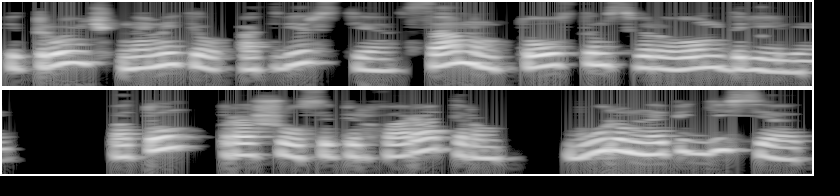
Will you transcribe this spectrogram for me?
Петрович наметил отверстие самым толстым сверлом дрели, потом прошелся перфоратором буром на 50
